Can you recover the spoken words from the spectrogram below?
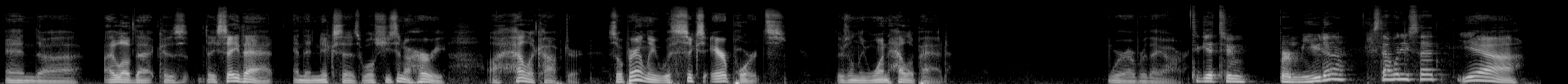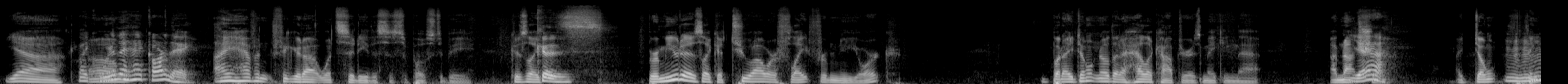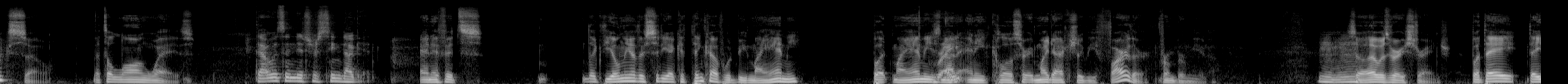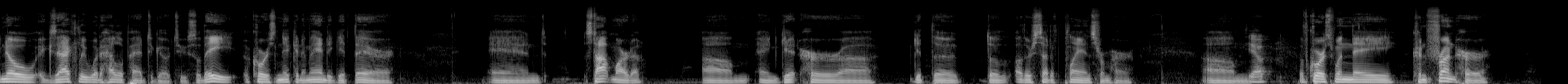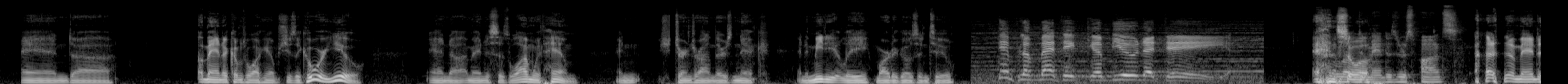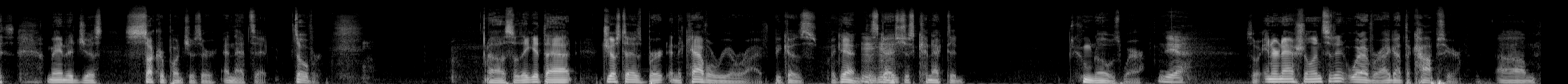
And uh, I love that because they say that, and then Nick says, "Well, she's in a hurry, a helicopter." So apparently, with six airports, there's only one helipad wherever they are. To get to Bermuda? Is that what he said? Yeah, yeah. Like, where the heck are they? I haven't figured out what city this is supposed to be because like Because Bermuda is like a two-hour flight from New York, but I don't know that a helicopter is making that. I'm not Yeah. sure. I don't think so. That's a long ways. that was an interesting nugget. And if it's like the only other city I could think of would be Miami, but Miami's Right. not any closer. It might actually be farther from Bermuda. So that was very strange. But they they know exactly what helipad to go to. So they, of course, Nick and Amanda get there and stop Marta um, and get her uh, get the the other set of plans from her. Um, Yep. Of course, when they confront her, and uh, Amanda comes walking up, she's like, "Who are you?" And uh, Amanda says, "Well, I'm with him." And she turns around. There's Nick, and immediately Marta goes into, Diplomatic immunity. and I so uh, Amanda's response. Amanda Amanda just sucker punches her, and that's it. It's over. Uh, so they get that just as Bert and the cavalry arrive, because again, this guy's just connected. Who knows where? Yeah. So international incident, whatever. I got the cops here, um,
